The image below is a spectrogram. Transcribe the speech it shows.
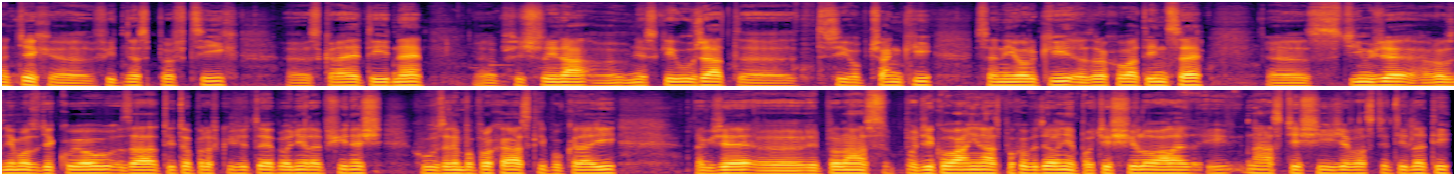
na těch eh, fitness prvcích eh, z kraje týdne přišli na městský úřad tři občanky, seniorky z Rochovatínce, s tím, že hrozně moc děkují za tyto prvky, že to je pro ně lepší než chůze nebo procházky po kraji. Takže eh, je pro nás poděkování nás pochopitelně potěšilo, ale i nás těší, že vlastně tyhle ty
